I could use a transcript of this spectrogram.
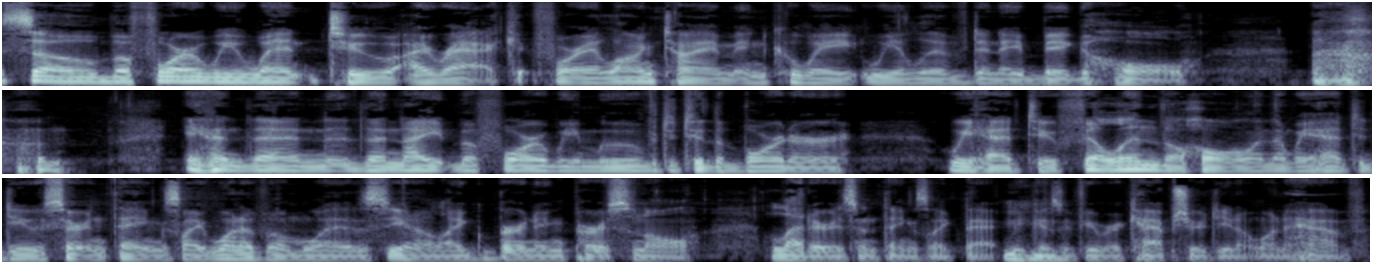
so before we went to Iraq, for a long time in Kuwait, we lived in a big hole. Um, and then the night before we moved to the border, we had to fill in the hole and then we had to do certain things. Like one of them was, you know, like burning personal letters and things like that. Mm-hmm. Because if you were captured, you don't want to have,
